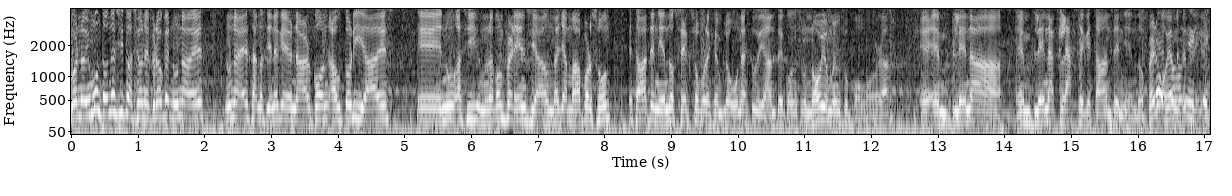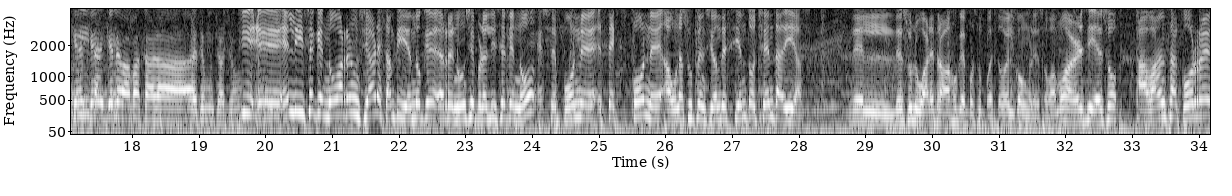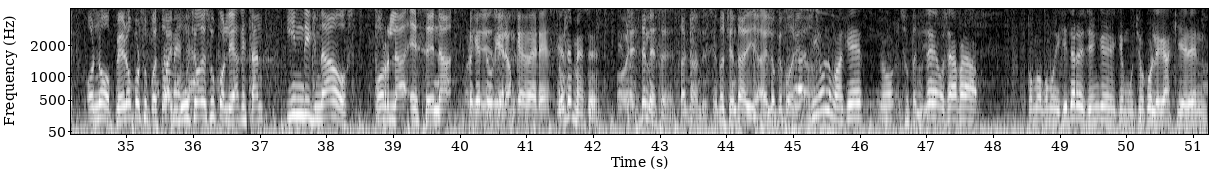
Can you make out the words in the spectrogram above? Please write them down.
Bueno, hay un montón de situaciones. Creo que en una vez, en una de esas no tiene que ver con autoridades. eh, en un- así, en una conferencia, una llamada por Zoom, estaba teniendo sexo, por ejemplo, una estudiante con su novio, me supongo, ¿verdad? Eh, en plena, en plena clase que estaban teniendo. Pero obviamente... ¿Y, te y digo, qué, qué- qué le va a pasar a, a este muchacho? y eh, él dice que no va a renunciar, están pidiendo que renuncie, pero él dice que no, se pone, se expone a una suspensión de 180 días del- de su lugar de trabajo, que es por supuesto del Congreso. Vamos a ver si eso avanza, corre o no, pero por supuesto hay muchos de sus colegas que están indignados por la escena. Porque eh, tuvieron que ver eso. Siete meses. Siete meses, exactamente, 180 días es lo que podría... Ah, Digo nomás que, no, no Suspendido. sé, o sea, para, como, como dijiste recién, que, que muchos colegas quieren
